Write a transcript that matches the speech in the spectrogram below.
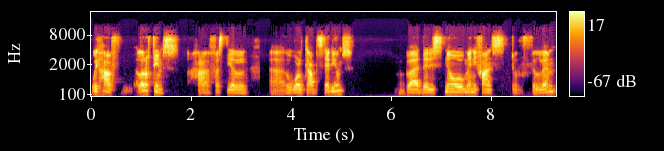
We have a lot of teams have still uh, the World Cup stadiums, but there is no many fans to fill them.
